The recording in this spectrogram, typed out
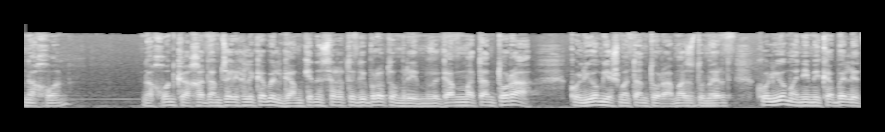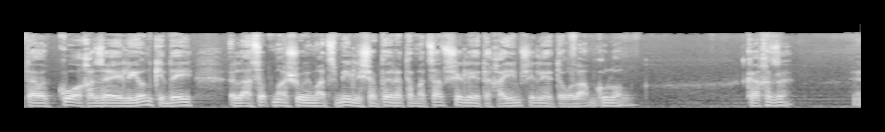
נכון, נכון, כך אדם צריך לקבל. גם כן עשרת הדיברות אומרים, וגם מתן תורה. כל יום יש מתן תורה. מה זאת אומרת? כל יום אני מקבל את הכוח הזה העליון כדי לעשות משהו עם עצמי, לשפר את המצב שלי, את החיים שלי, את העולם כולו. ככה זה. כן.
